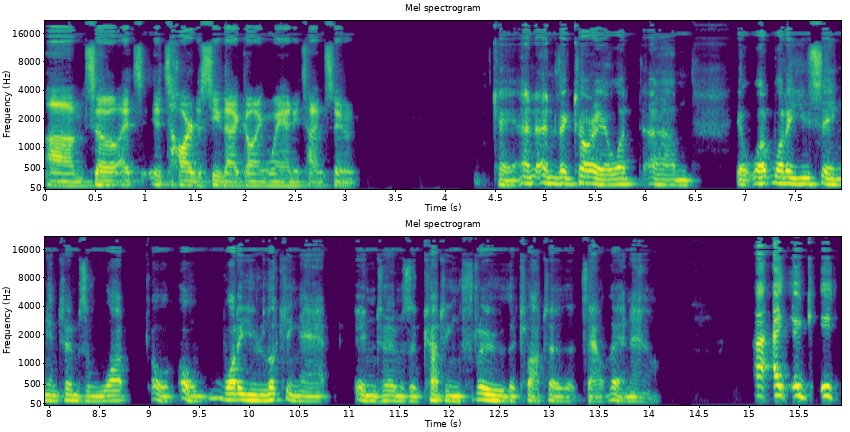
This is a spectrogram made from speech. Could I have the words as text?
Um, so it's it's hard to see that going away anytime soon. Okay, and and Victoria, what um, you know, what what are you seeing in terms of what or, or what are you looking at in terms of cutting through the clutter that's out there now? I, it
